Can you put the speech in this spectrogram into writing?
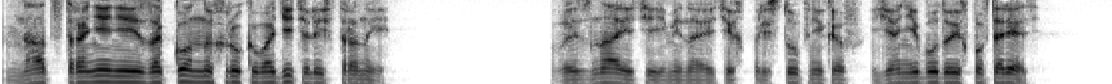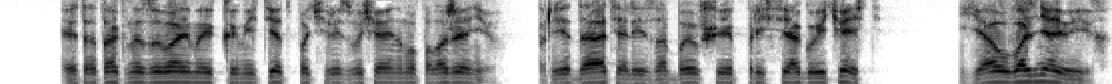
на отстранение законных руководителей страны, вы знаете имена этих преступников, я не буду их повторять. Это так называемый комитет по чрезвычайному положению, предатели, забывшие присягу и честь. Я увольняю их.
